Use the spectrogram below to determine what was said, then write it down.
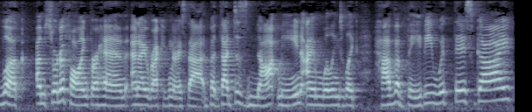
"Look, I'm sort of falling for him, and I recognize that, but that does not mean I'm willing to like have a baby with this guy,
